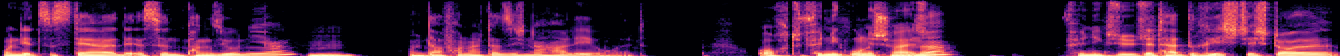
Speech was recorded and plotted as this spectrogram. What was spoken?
Und jetzt ist der, der ist in Pension gegangen Hm. Und davon hat er sich eine Harley geholt. Och, das finde ich ohne Scheiß. Ne? Finde ich süß. Das hat richtig doll,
